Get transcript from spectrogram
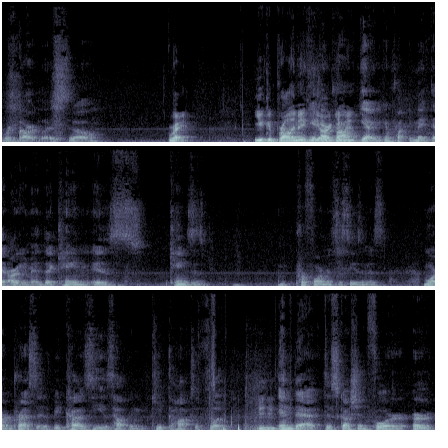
regardless. So Right. You could probably make you the argument. prob- yeah, you can probably make that argument that Kane is Kane's performance this season is more impressive because he is helping keep the Hawks afloat Mhm. in that discussion for or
